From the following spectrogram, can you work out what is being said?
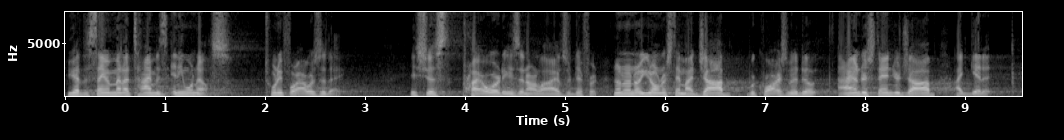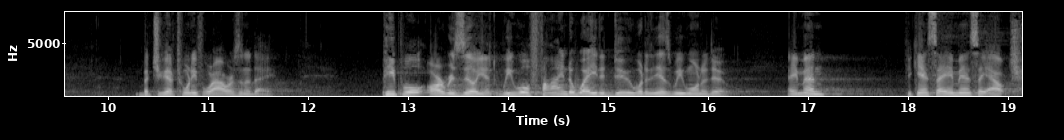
You have the same amount of time as anyone else, 24 hours a day. It's just priorities in our lives are different. No, no, no, you don't understand. My job requires me to do it. I understand your job, I get it. But you have 24 hours in a day. People are resilient. We will find a way to do what it is we want to do. Amen? If you can't say amen, say ouch.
